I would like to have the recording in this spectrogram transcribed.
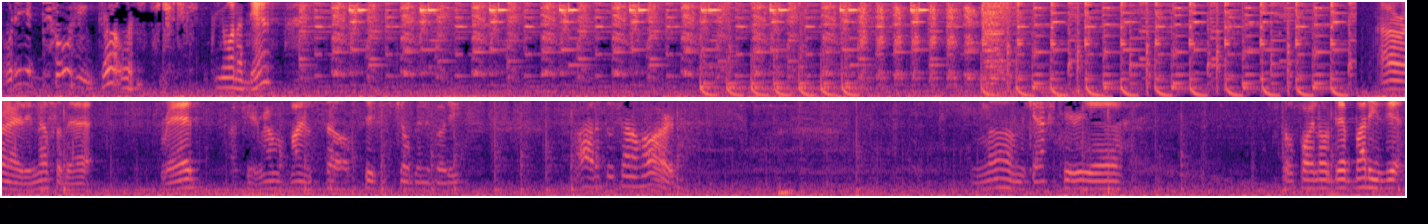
What are you doing, girl? You wanna dance? Alright, enough of that. Red? Okay, run by himself, see if he's killed anybody. Wow, this is kind of hard. No, in the cafeteria. So far, no dead bodies yet.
